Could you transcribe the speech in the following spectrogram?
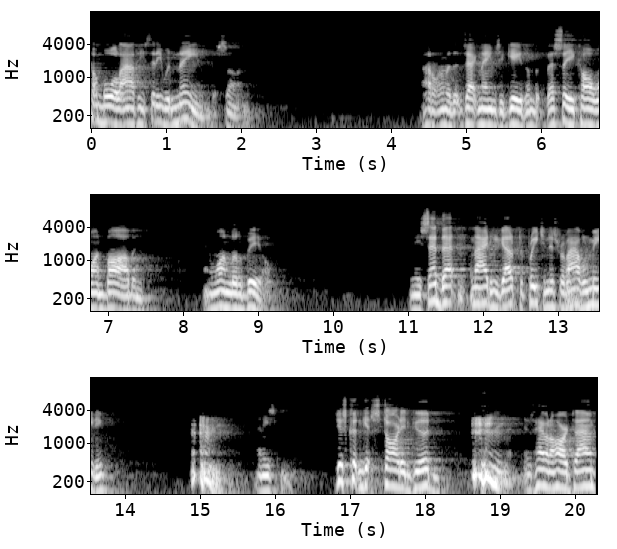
come more alive, he said he would name the son. I don't remember the exact names he gave them, but let's say he called one Bob and, and one little Bill. And he said that night he got up to preach in this revival meeting, and he just couldn't get started good. he was having a hard time.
